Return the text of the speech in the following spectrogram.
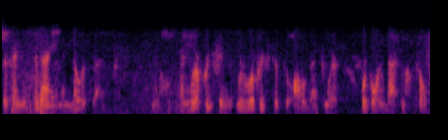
They're paying attention Right. and they notice that. You know, and we're appreciative. We're, we're appreciative to all of that to where we're going back in October.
